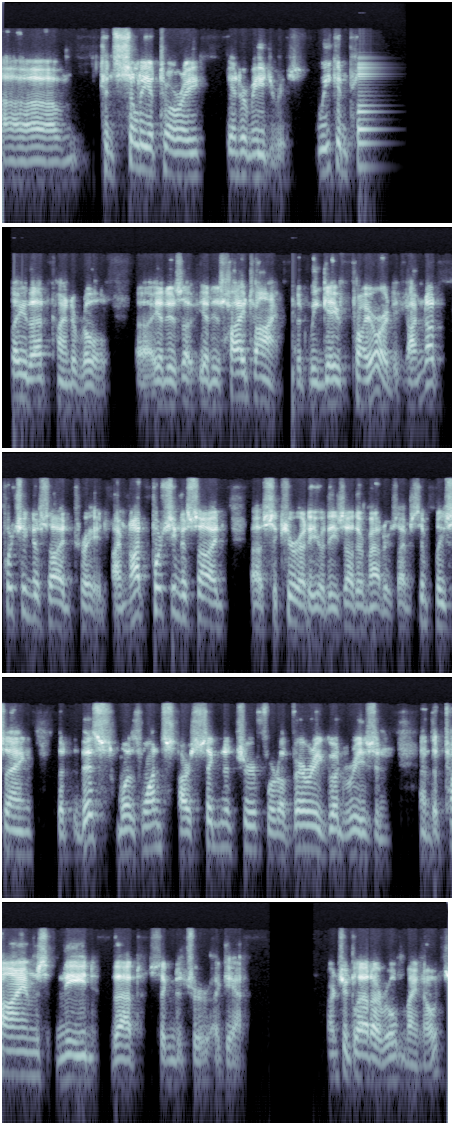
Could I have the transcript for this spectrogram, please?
um, conciliatory intermediaries. We can play, play that kind of role. Uh, it, is a, it is high time that we gave priority. I'm not pushing aside trade. I'm not pushing aside uh, security or these other matters. I'm simply saying that this was once our signature for a very good reason, and the times need that signature again. Aren't you glad I wrote my notes?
